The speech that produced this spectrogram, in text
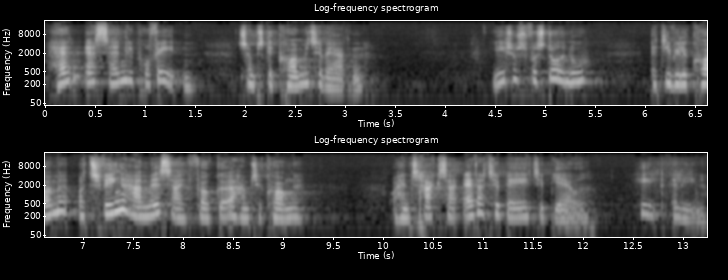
han er sandelig profeten, som skal komme til verden. Jesus forstod nu, at de ville komme og tvinge ham med sig for at gøre ham til konge. Og han trak sig atter tilbage til bjerget, helt alene.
